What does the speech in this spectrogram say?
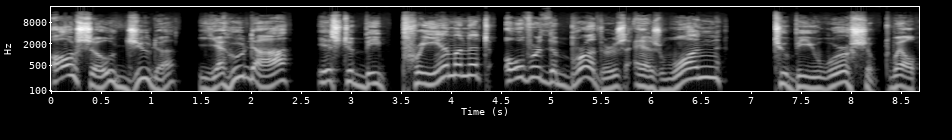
Also, Judah, Yehudah, is to be preeminent over the brothers as one to be worshiped. Well,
